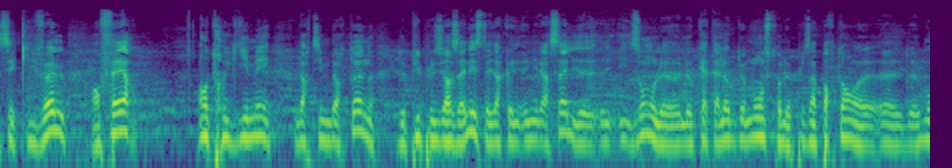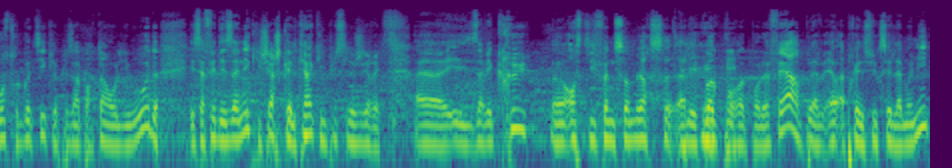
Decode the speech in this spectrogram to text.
c'est qu'ils veulent en faire entre guillemets leur Tim Burton depuis plusieurs années. C'est-à-dire que Universal, ils, ils ont le, le catalogue de monstres le plus important, euh, de monstres gothiques le plus important à Hollywood, et ça fait des années qu'ils cherchent quelqu'un qui puisse le gérer. Euh, ils avaient cru euh, en Stephen Sommers à l'époque pour, pour le faire, après le succès de la momie,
